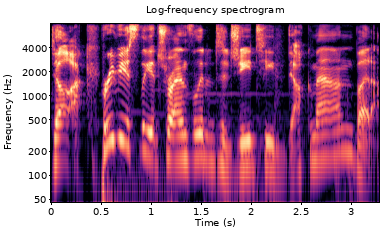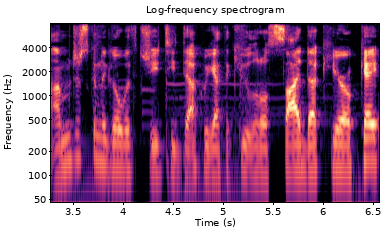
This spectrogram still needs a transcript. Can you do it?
Duck. Previously it translated to GT Duckman but I'm just gonna go with GT Duck. We got the cute little side duck here okay?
